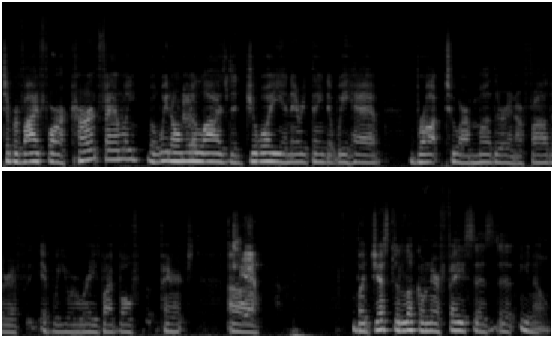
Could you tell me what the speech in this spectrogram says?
to provide for our current family, but we don't realize the joy and everything that we have brought to our mother and our father if if we were raised by both parents. Uh, Yeah. But just the look on their face as the, you know,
